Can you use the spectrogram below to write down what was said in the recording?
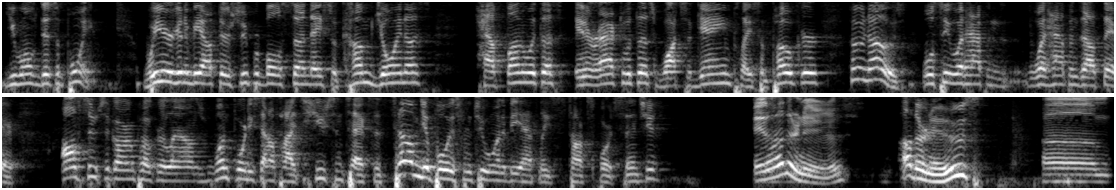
you won't disappoint. We are going to be out there Super Bowl Sunday, so come join us. Have fun with us, interact with us, watch the game, play some poker. Who knows? We'll see what happens what happens out there. Offsuit Cigar and Poker Lounge, 140 South Heights, Houston, Texas. Tell them your boys from 2 Wannabe Athletes Talk Sports sent you. In other news, other news, um,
